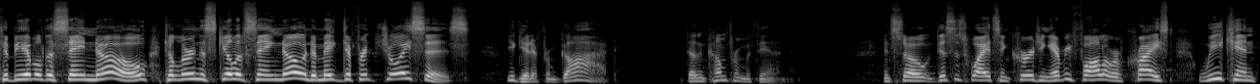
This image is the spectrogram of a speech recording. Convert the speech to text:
to be able to say no, to learn the skill of saying no, and to make different choices? You get it from God. It doesn't come from within. And so, this is why it's encouraging every follower of Christ. We can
